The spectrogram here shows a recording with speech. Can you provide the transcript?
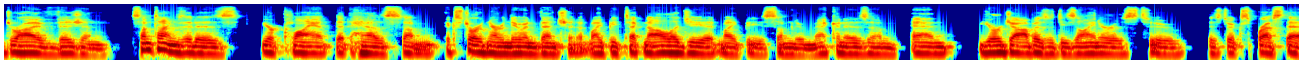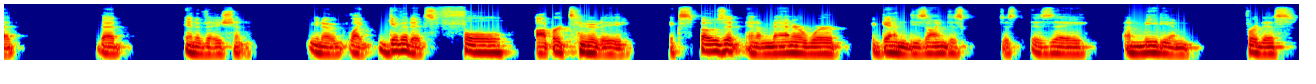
drive vision. Sometimes it is your client that has some extraordinary new invention. It might be technology, it might be some new mechanism. And your job as a designer is to is to express that that innovation. You know like give it its full opportunity expose it in a manner where again design just just is a a medium for this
